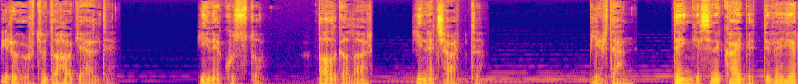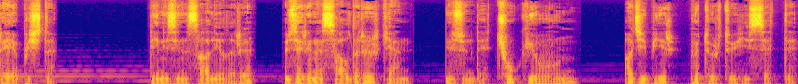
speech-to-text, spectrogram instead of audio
Bir örtü daha geldi. Yine kustu. Dalgalar yine çarptı. Birden dengesini kaybetti ve yere yapıştı. Denizin salyaları üzerine saldırırken yüzünde çok yoğun, acı bir pötürtü hissetti.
